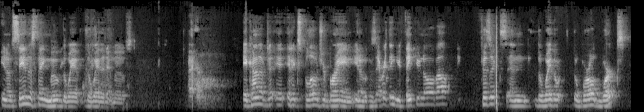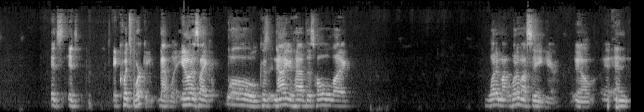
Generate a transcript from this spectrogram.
you know, seeing this thing move the way it, the way that it moves, it kind of it, it explodes your brain. You know, because everything you think you know about physics and the way the the world works, it's it's it quits working that way. You know, it's like whoa, because now you have this whole like, what am I what am I seeing here? You know, and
